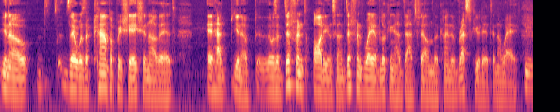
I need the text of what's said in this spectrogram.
you know, there was a camp appreciation of it. It had, you know, there was a different audience and a different way of looking at that film that kind of rescued it in a way. Hmm.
